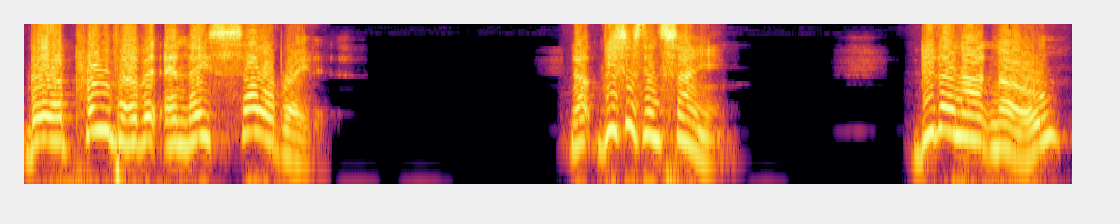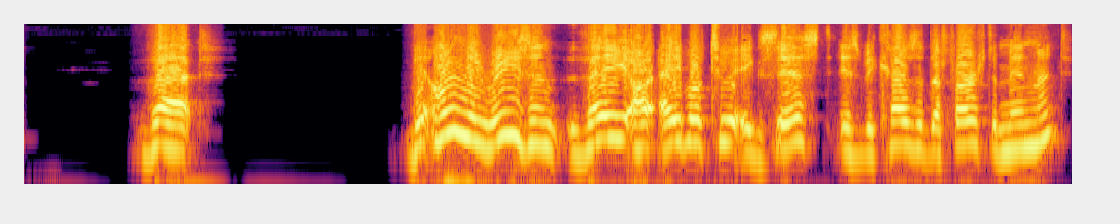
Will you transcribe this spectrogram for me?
they approve of it and they celebrate it. Now, this is insane. Do they not know that the only reason they are able to exist is because of the First Amendment,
